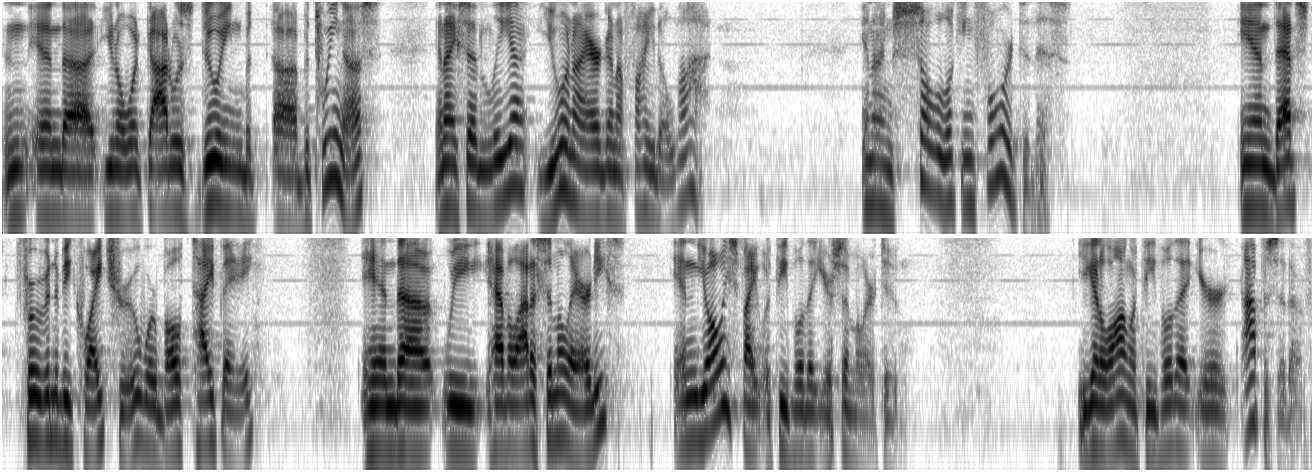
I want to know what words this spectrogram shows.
and, and uh, you know, what God was doing be, uh, between us. And I said, Leah, you and I are going to fight a lot. And I'm so looking forward to this. And that's proven to be quite true. We're both type A, and uh, we have a lot of similarities. And you always fight with people that you're similar to. You get along with people that you're opposite of.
